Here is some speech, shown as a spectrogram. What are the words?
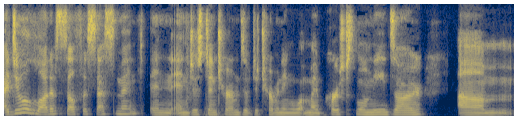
I do a lot of self assessment and, and just in terms of determining what my personal needs are. Um,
